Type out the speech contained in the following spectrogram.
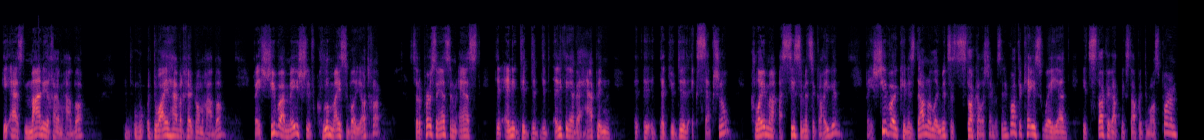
He asked, "Mani Chayam Haba? Do I have a Chayam Haba?" Ve'shiva Meishiv Klum Meisibal Yotcha. So the person answered him asked, "Did any did, did, did anything ever happen uh, uh, that you did exceptional?" Klema asisa mitzvah And he brought the case where he had his tzedakah got mixed up with the Mos Purim.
